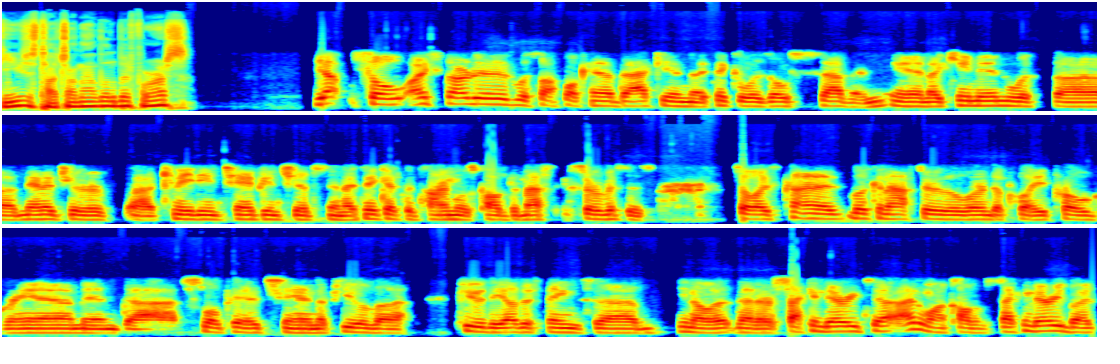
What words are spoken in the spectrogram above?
Can you just touch on that a little bit for us? Yep. So I started with Softball Canada back in, I think it was 07, and I came in with uh, manager of uh, Canadian Championships, and I think at the time it was called Domestic Services. So I was kind of looking after the Learn to Play program and uh, slow pitch and a few of the few of the other things, um, you know, that are secondary to. I don't want to call them secondary, but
